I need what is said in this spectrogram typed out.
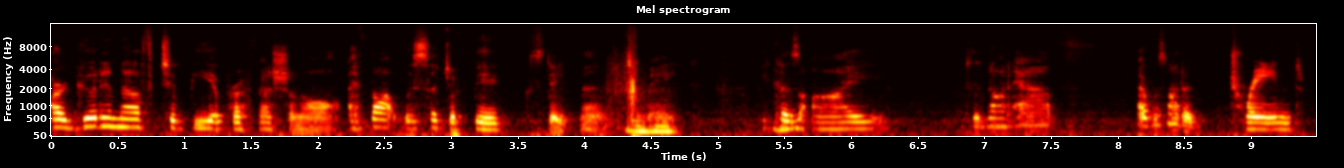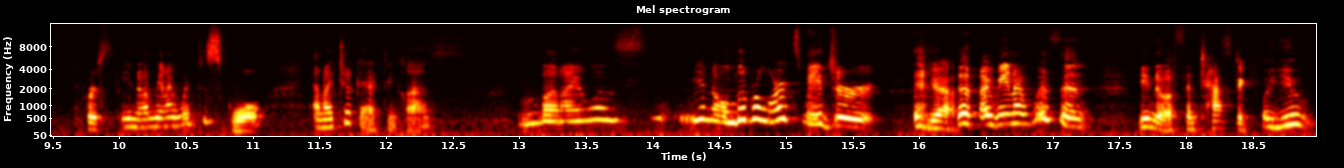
are good enough to be a professional, I thought was such a big statement to Mm-hmm. make because I did not have, I was not a trained person. You know, I mean, I went to school and I took acting class, but I was, you know, a liberal arts major. Yeah. I mean, I wasn't, you know, a fantastic Well, you,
